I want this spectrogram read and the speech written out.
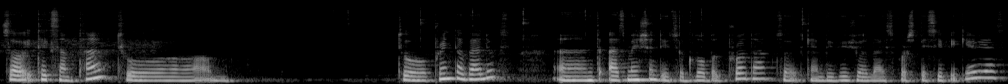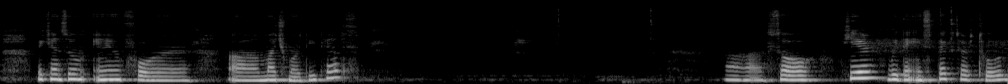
So it takes some time to um, to print the values and as mentioned it's a global product so it can be visualized for specific areas. We can zoom in for uh, much more details. Uh, so here with the inspector tool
